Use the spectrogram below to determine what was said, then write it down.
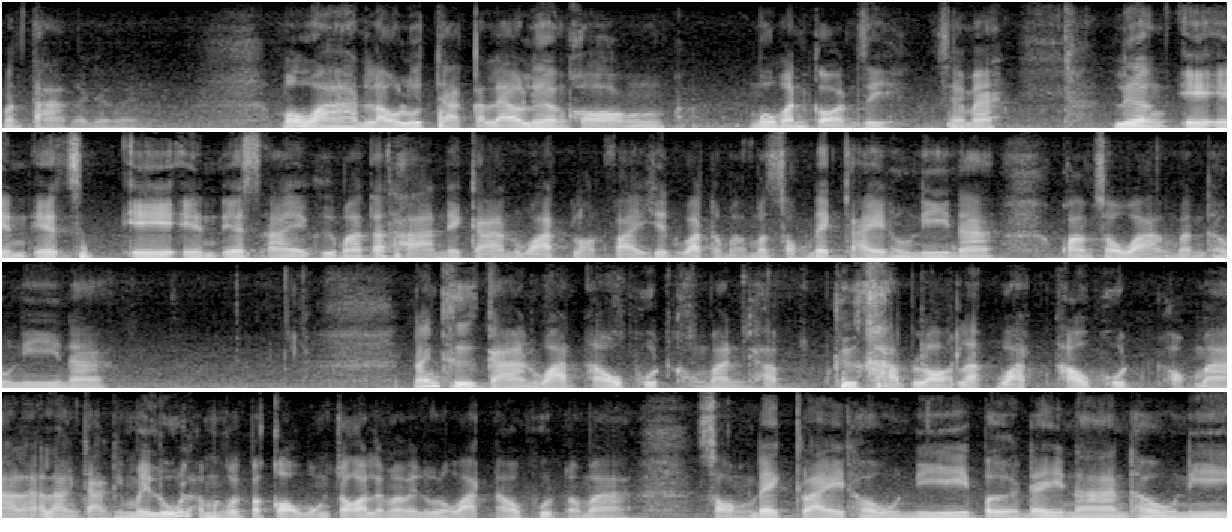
มันต่างกันยังไง เมื่อวานเรารู้จักกันแล้วเรื่องของเมื่อวันก่อนสิใช่ไหมเรื่อง ANS ANSI คือมาตรฐานในการวัดหลอดไฟ เช่นวัดออกมา มันส่องได้ไกลเท่านี้นะ ความสว่างมันเท่านี้นะ นั่นคือการวัดเอาพุตของมันครับ คือขับหลอดแล้ววัดเอาพุตออกมาแล้วหลังจากที่ไม่รู้แล้วมันไปประกอบวงจรแล้วมันไม่รู้แล้ววัดเอาพุตออกมาส่องได้ไกลเท่านี้ เปิดได้นานเท่านี้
